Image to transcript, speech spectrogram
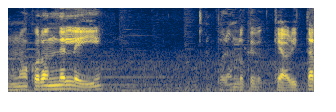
no acuerdo dónde leí, por ejemplo, que, ahorita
